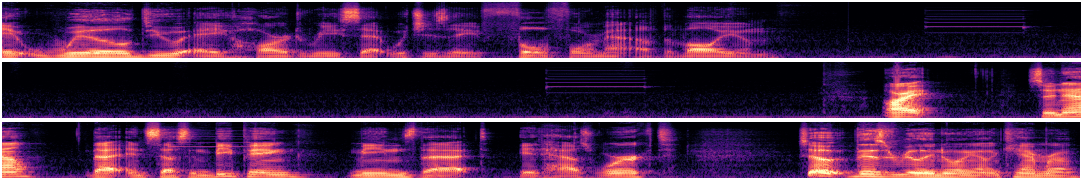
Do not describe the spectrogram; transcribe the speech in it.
it will do a hard reset, which is a full format of the volume. All right, so now that incessant beeping means that it has worked. So this is really annoying on camera.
